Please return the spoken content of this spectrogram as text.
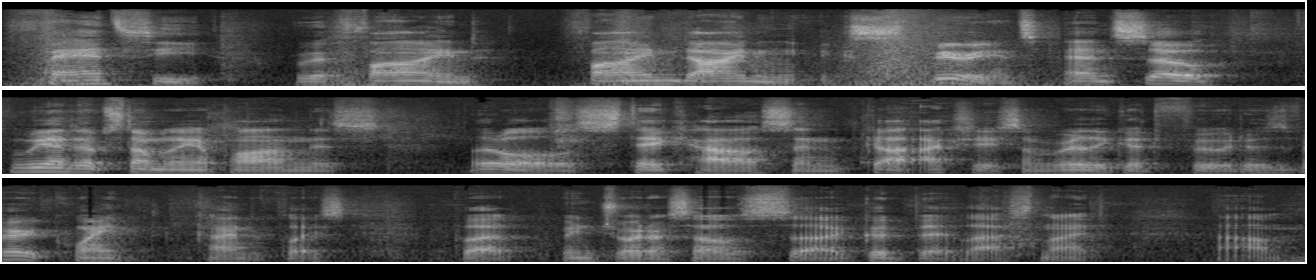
fancy, refined, fine dining experience. And so we ended up stumbling upon this little steakhouse and got actually some really good food. It was a very quaint kind of place. but we enjoyed ourselves a good bit last night. Um,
